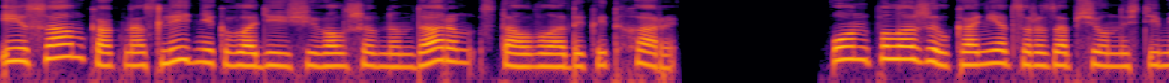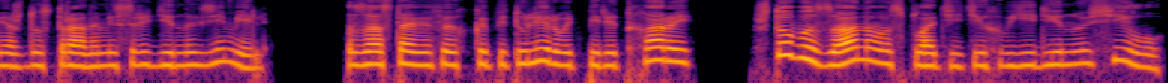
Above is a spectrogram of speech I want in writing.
и сам, как наследник, владеющий волшебным даром, стал владыкой Тхары. Он положил конец разобщенности между странами Срединных земель, заставив их капитулировать перед Тхарой, чтобы заново сплотить их в единую силу,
